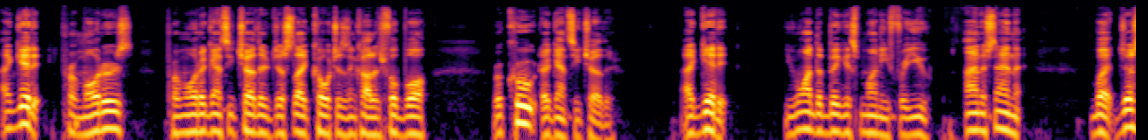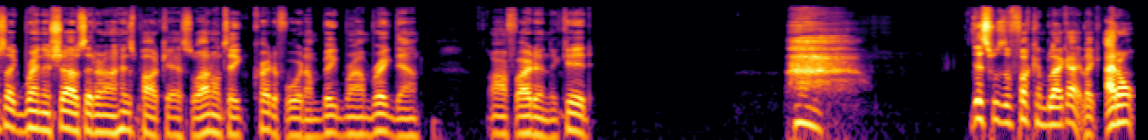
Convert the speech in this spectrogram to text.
I get it. Promoters promote against each other just like coaches in college football recruit against each other. I get it. You want the biggest money for you. I understand that. But just like Brendan Schaub said it on his podcast, so I don't take credit for it on Big Brown Breakdown, on Fighter and the Kid. this was a fucking black eye. Like I don't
